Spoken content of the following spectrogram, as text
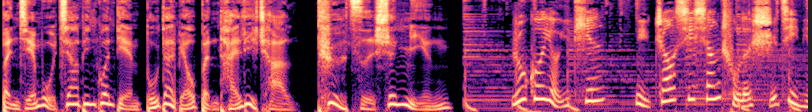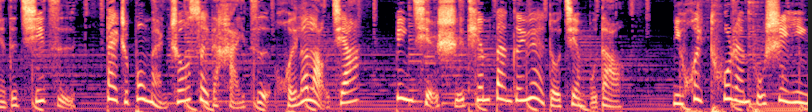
本节目嘉宾观点不代表本台立场。特此声明：如果有一天你朝夕相处了十几年的妻子带着不满周岁的孩子回了老家，并且十天半个月都见不到，你会突然不适应，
